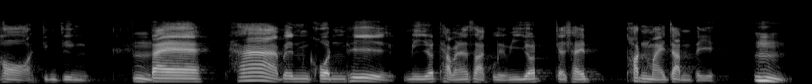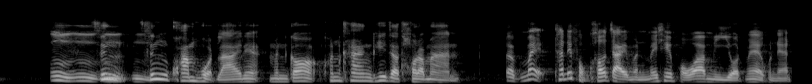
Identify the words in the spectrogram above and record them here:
คอจริงอืมๆแต่ถ้าเป็นคนที่มียศถาบรรณศักดิ์หรือมียศจะใช้ ท่อนไม้จันตี อืม อืมอืมซึ่งอืมซึ่งความโหดร้ายเนี่ย มันก็ค่อนข้างที่จะทรมาน แต่ไม่ถ้าที่ผมเข้าใจมันไม่ใช่เพราะว่ามียศไม่ใช่คุณแนท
